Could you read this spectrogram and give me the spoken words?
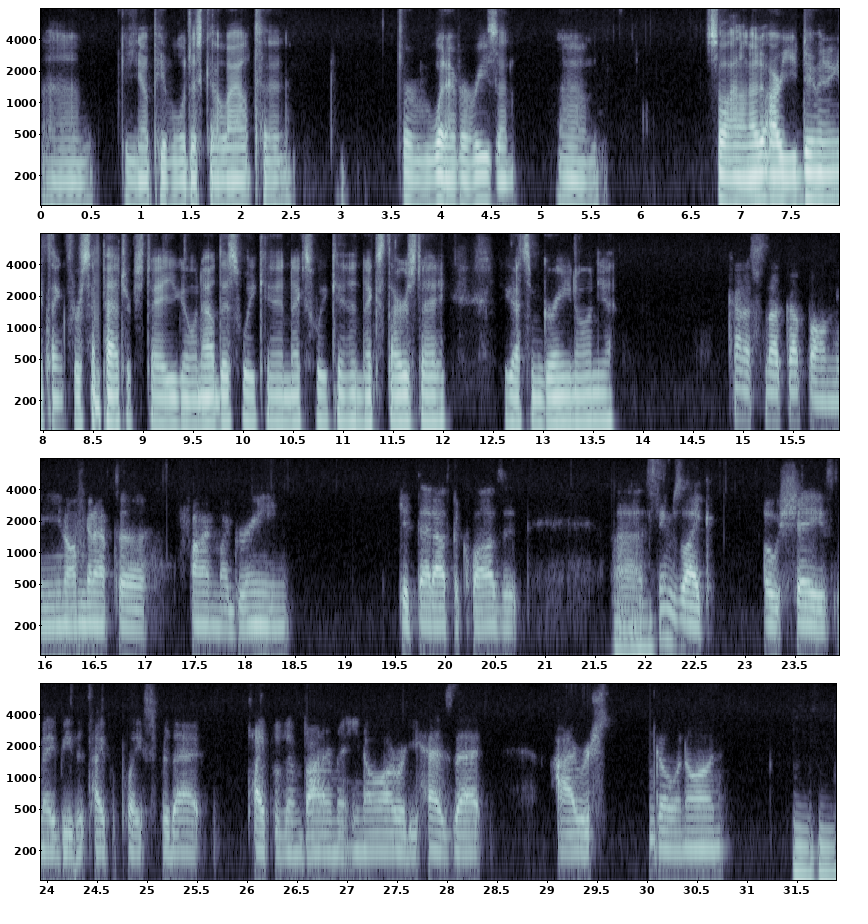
Um, you know, people will just go out to for whatever reason. Um, so I don't know. Are you doing anything for St. Patrick's Day? You going out this weekend, next weekend, next Thursday? You got some green on you? Kind of snuck up on me. You know, I'm gonna have to find my green, get that out the closet. Uh, mm-hmm. Seems like O'Shea's may be the type of place for that type of environment. You know, already has that Irish going on. Mm-hmm.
